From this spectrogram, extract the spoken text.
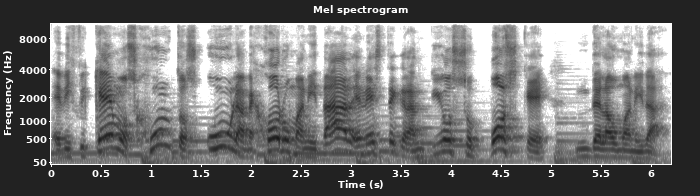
edifiquemos juntos una mejor humanidad en este grandioso bosque de la humanidad.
